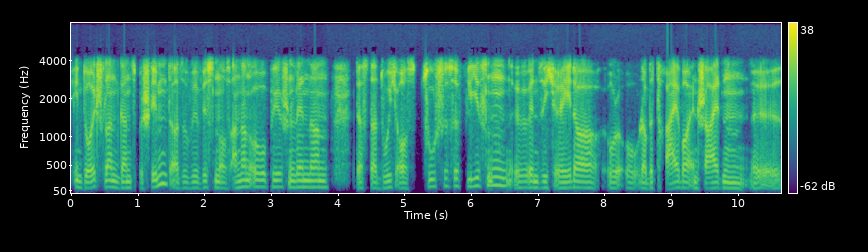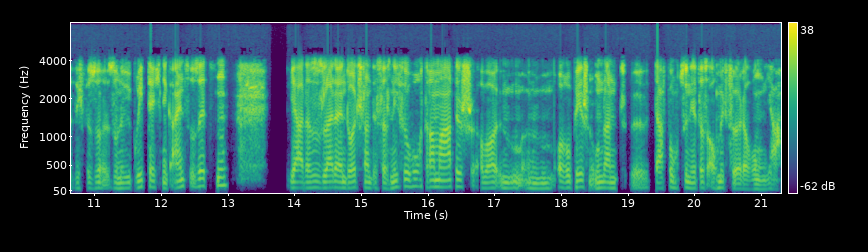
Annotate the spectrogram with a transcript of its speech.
in Deutschland ganz bestimmt. Also wir wissen aus anderen europäischen Ländern, dass da durchaus Zuschüsse fließen, wenn sich Räder oder Betreiber entscheiden, äh, sich für so, eine Hybridtechnik einzusetzen. Ja, das ist leider in Deutschland ist das nicht so hochdramatisch, aber im, im europäischen Umland, äh, da funktioniert das auch mit Förderung, ja.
